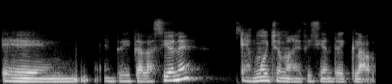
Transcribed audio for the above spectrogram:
en, en tus instalaciones, es mucho más eficiente el cloud.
